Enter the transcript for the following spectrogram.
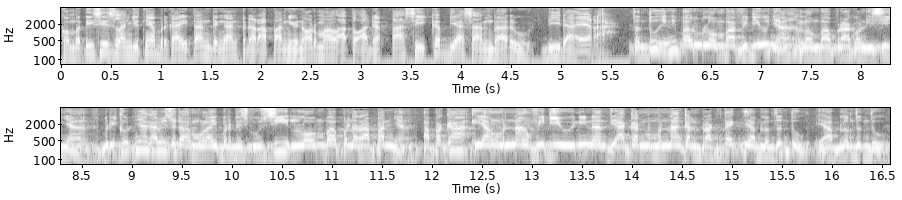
kompetisi selanjutnya berkaitan dengan penerapan new normal atau adaptasi kebiasaan baru di daerah. Tentu ini baru lomba videonya, lomba prakondisinya. Berikutnya kami sudah mulai berdiskusi lomba penerapannya. Apakah yang menang video ini nanti akan memenangkan prakteknya? Belum tentu. Ya, belum tentu.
